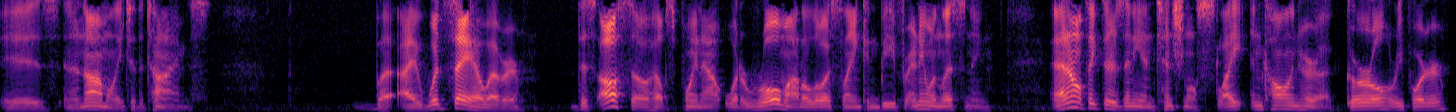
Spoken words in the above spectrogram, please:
is an anomaly to the times. But I would say, however, this also helps point out what a role model Lois Lane can be for anyone listening. And I don't think there's any intentional slight in calling her a girl reporter,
